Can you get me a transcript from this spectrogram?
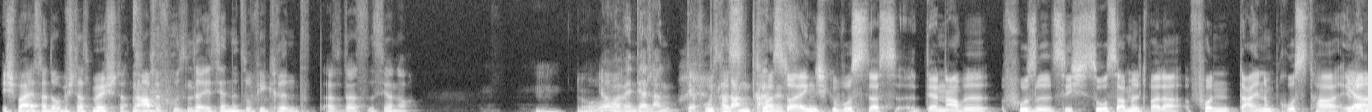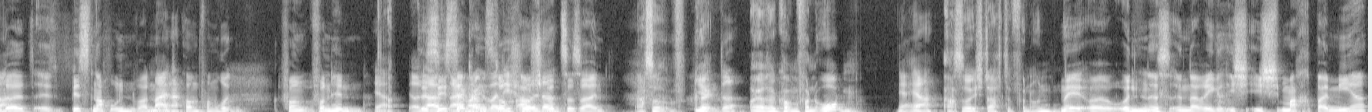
ich weiß nicht, ob ich das möchte. Nabelfussel, da ist ja nicht so viel Grind. Also das ist ja noch. Ja, aber wenn der lang, der Fussel lang Hast, drin hast ist. du eigentlich gewusst, dass der Nabelfussel sich so sammelt, weil er von deinem Brusthaar Ja. eventuell äh, bis nach unten wandert? Meiner kommt vom Rücken. Von, von hinten. Ja. Das siehst du, einmal kann es über die doch Schulter. Arschritze sein. Ach so, ihr, Könnte. eure kommen von oben. Ja, ja. Ach so, ich dachte von unten. Nee, äh, unten ist in der Regel, ich, ich mache bei mir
